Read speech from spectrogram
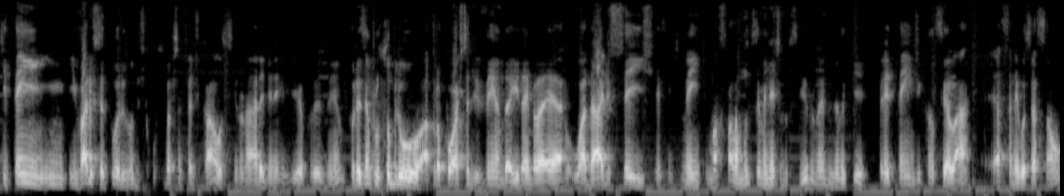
que tem em, em, vários setores um discurso bastante radical, o Ciro na área de energia, por exemplo. Por exemplo, sobre o, a proposta de venda aí da Embraer, o Haddad fez recentemente uma fala muito semelhante do Ciro, né, dizendo que pretende cancelar essa negociação.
